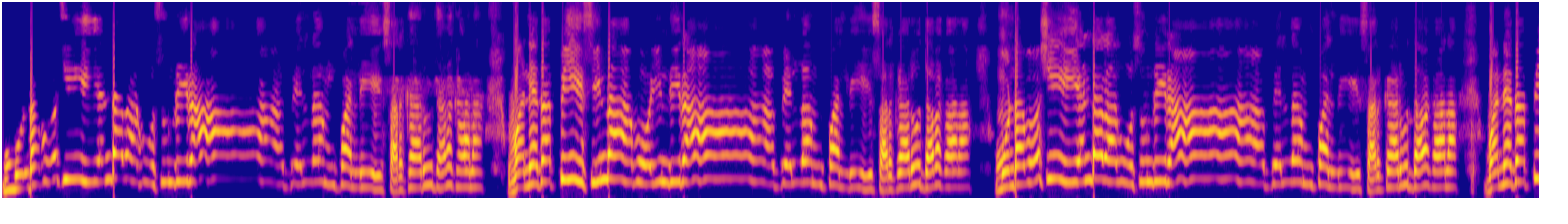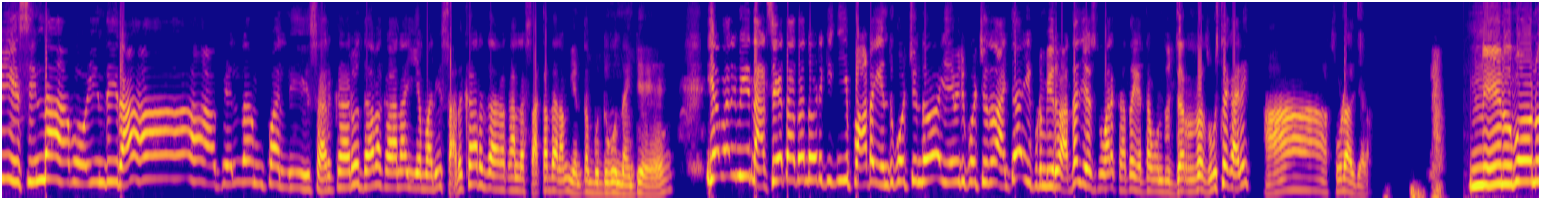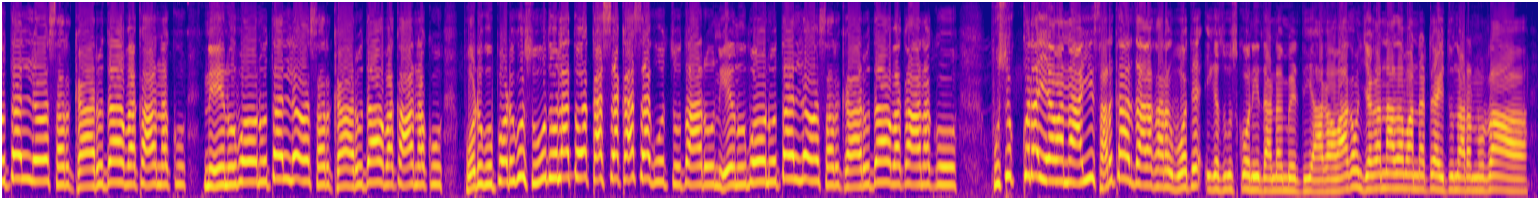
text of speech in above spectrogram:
ముండబోసి ఎండలా కూసుందిరా. బెల్లంపల్లి సర్కారు దవాఖాన. వనె తప్పి సిన్న పోయిందిరా. బెల్లంపల్లి సర్కారు దవాఖాన. ముండబోసి ఎండలా కూసుందిరా. బెల్లంపల్లి సర్కారు దవాఖానా. వన్నె తప్పి సిన్న పోయిందిరా. బెల్లంపల్లి సర్కారు దవాఖానా. ఇక మరి సర్కారు దవాఖాన సక్కదనం ఎంత బుద్ధిగుందంటే ఇక మరి మీ నర్సే తాత నోటికి ఈ పాట ఎందుకు వచ్చిందో ఏమిటికి వచ్చిందో అంటే ఇప్పుడు మీరు అర్థం చేసుకోవాలి కథ ఎట్లా ఉందో. జర్ర చూస్తే కానీ ఆ చూడాలి జర. నేను బోను తల్లో సర్కారు దావకానకు నేను బోను తల్లో సర్కారు దావకానకు పొడుగు పొడుగు సూదులతో కస్స కస్స గుచ్చుతారు నేను బోను తల్లో సర్కారు దావకానకు పుసుక్కున ఏమన్నా అయ్యి సర్కారు దవాఖానకు పోతే ఇక చూసుకొని దండం పెడితే ఆగం ఆగం జగన్నాథం అన్నట్టే అవుతుంది అడనురా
